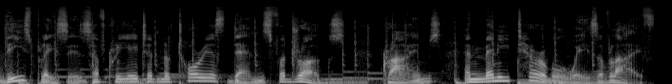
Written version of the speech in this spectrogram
these places have created notorious dens for drugs, crimes, and many terrible ways of life.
